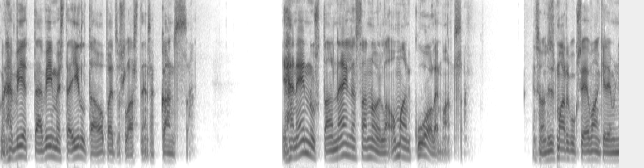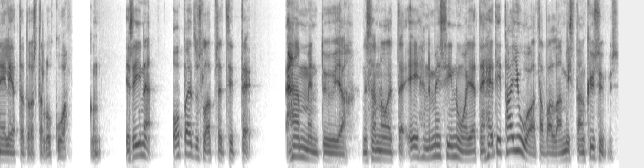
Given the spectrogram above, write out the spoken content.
kun hän viettää viimeistä iltaa opetuslastensa kanssa. Ja hän ennustaa näillä sanoilla oman kuolemansa. Ja se on siis Markuksen evankeliumin 14. lukua. Kun, ja siinä opetuslapset sitten hämmentyy ja ne sanoo, että eihän me sinua jätä. Heti tajuaa tavallaan, mistä on kysymys.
